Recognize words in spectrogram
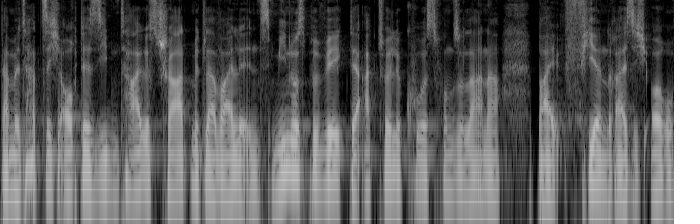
Damit hat sich auch der 7-Tages-Chart mittlerweile ins Minus bewegt. Der aktuelle Kurs von Solana bei 34,50 Euro.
